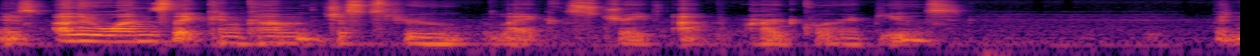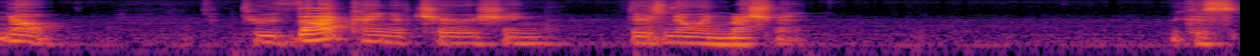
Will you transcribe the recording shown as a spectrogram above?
There's other ones that can come just through like straight up hardcore abuse. But no, through that kind of cherishing, there's no enmeshment. Because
